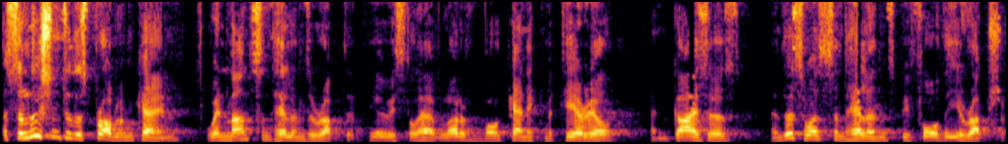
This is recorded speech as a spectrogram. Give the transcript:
a solution to this problem came when Mount St. Helens erupted. Here we still have a lot of volcanic material and geysers. And this was St. Helens before the eruption.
